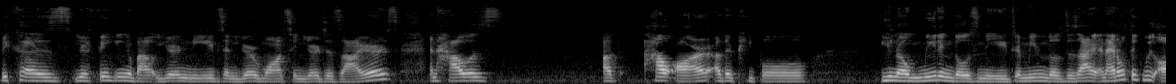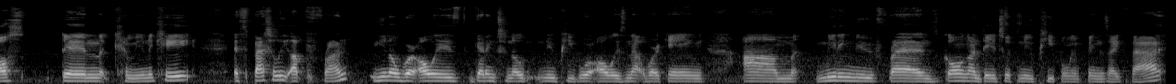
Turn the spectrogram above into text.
because you're thinking about your needs and your wants and your desires and how is how are other people you know meeting those needs and meeting those desires? And i don't think we often communicate especially up front. You know we're always getting to know new people we're always networking um, meeting new friends going on dates with new people and things like that.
